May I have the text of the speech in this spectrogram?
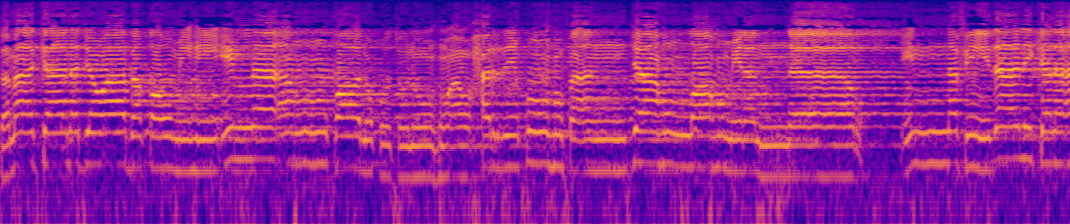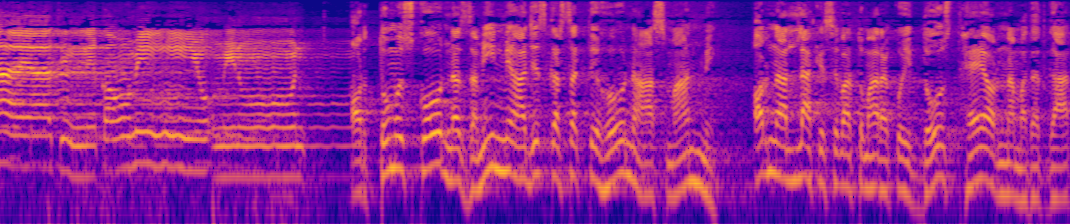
فما كان جواب قومه إلا أن قالوا اقتلوه أو حرقوه فأنجاه الله من النار إن في ذلك لآيات لقوم يؤمنون और तुम उसको न जमीन में आजिज कर सकते हो न आसमान में और न अल्लाह के सिवा तुम्हारा कोई दोस्त है और न मददगार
